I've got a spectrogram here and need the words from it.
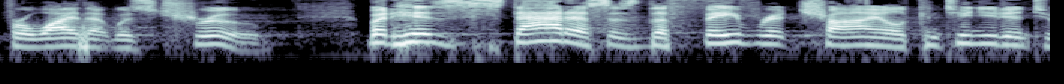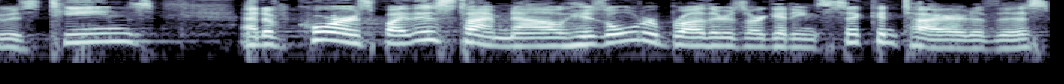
for why that was true. But his status as the favorite child continued into his teens and of course, by this time now, his older brothers are getting sick and tired of this.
